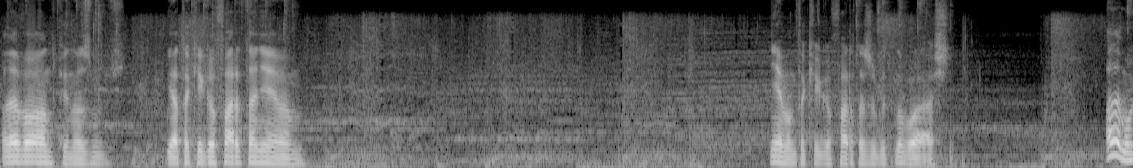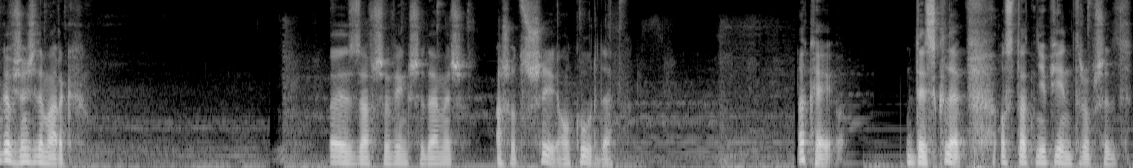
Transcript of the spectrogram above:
Ale wątpię, no... z- Ja takiego farta nie mam. Nie mam takiego farta, żeby... No właśnie. Ale mogę wziąć Demark. To jest zawsze większy damage. Aż o 3, o kurde. Okej. The sklep. Ostatnie piętro przed...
